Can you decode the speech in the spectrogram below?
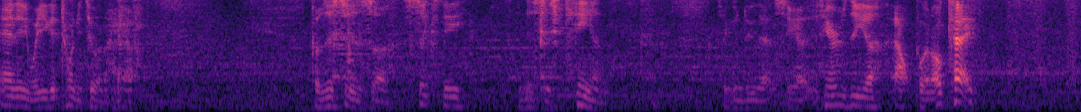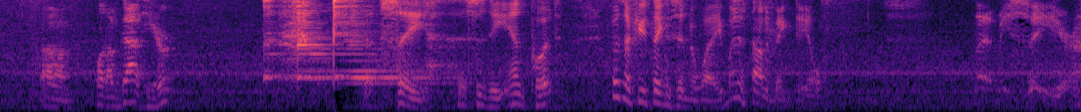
And anyway, you get 22 and a half. Because this is uh, 60 and this is 10. So you can do that. See, here's the uh, output. Okay. Uh, what I've got here, let's see, this is the input. There's a few things in the way, but it's not a big deal. Let me see here.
